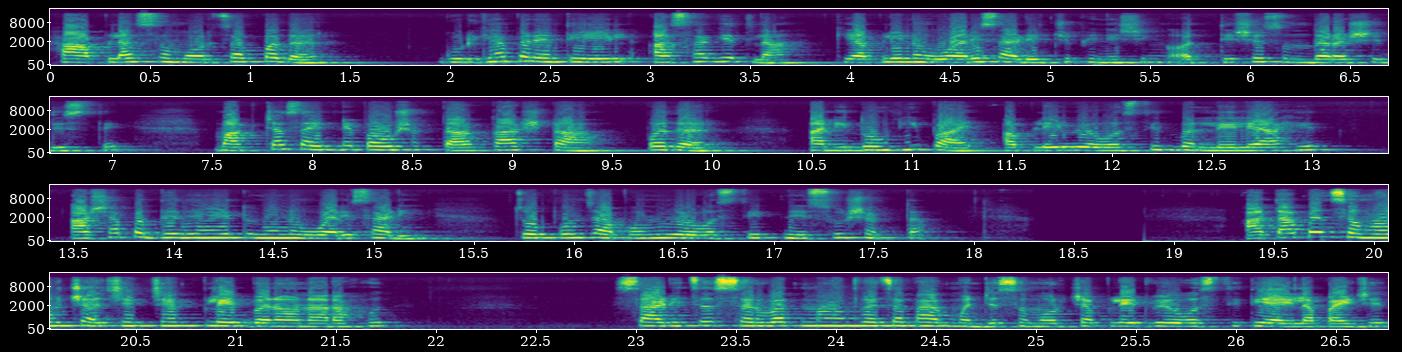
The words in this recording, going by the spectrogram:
हा आपला समोरचा पदर गुडघ्यापर्यंत येईल असा घेतला की आपली नऊवारी साडीची फिनिशिंग अतिशय सुंदर अशी दिसते. मागच्या साईडने पाहू शकता काष्टा पदर आणि दोन्ही पाय आपले व्यवस्थित बनलेले आहेत. अशा पद्धतीने तुम्ही नऊवारी साडी चोपून चापून व्यवस्थित नेसू शकता. आता आपण समोरच्या झिकझॅक प्लेट बनवणार आहोत. साडीचा सर्वात महत्त्वाचा भाग म्हणजे समोरच्या प्लेट व्यवस्थित यायला पाहिजेत.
